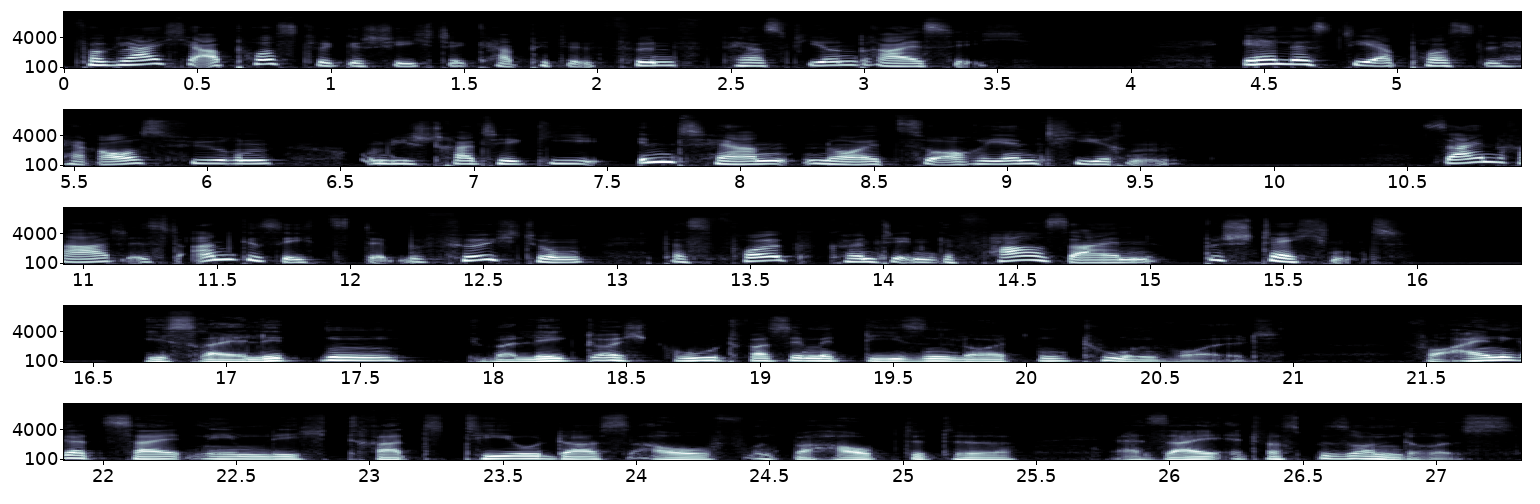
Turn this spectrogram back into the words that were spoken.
Vergleiche Apostelgeschichte Kapitel 5 Vers 34. Er lässt die Apostel herausführen, um die Strategie intern neu zu orientieren. Sein Rat ist angesichts der Befürchtung, das Volk könnte in Gefahr sein, bestechend. Israeliten, Überlegt euch gut, was ihr mit diesen Leuten tun wollt. Vor einiger Zeit nämlich trat Theodas auf und behauptete, er sei etwas Besonderes.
